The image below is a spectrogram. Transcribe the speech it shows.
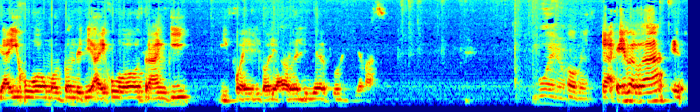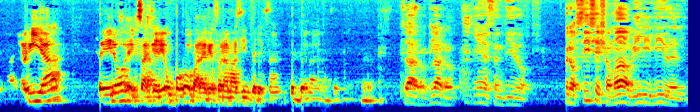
Y ahí jugó un montón de ahí jugó tranqui y fue el goleador del Liverpool y demás. Bueno, Ok. O sea, es verdad, es sabía, pero exageré un poco para que fuera más interesante el tema de nosotros. claro, claro, tiene sentido. Pero sí se llamaba Billy Lidl.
